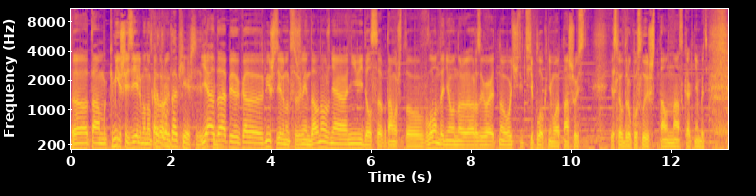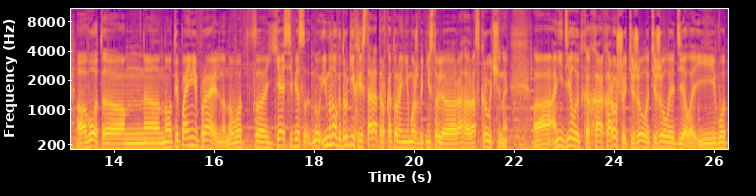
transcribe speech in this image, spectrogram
э, там, к Мише Зельману, С который... которым ты общаешься. Я, да, Миша Зельман, к сожалению, давно уже не, не виделся, потому что в Лондоне он развивает, ну, очень тепло к нему отношусь, если вдруг услышит там нас как-нибудь. А, вот, Э, но ты пойми правильно, но вот э, я себе... Ну, и много других рестораторов, которые, не, может быть, не столь э, раскручены. Они делают хорошее, тяжелое, тяжелое дело. И вот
